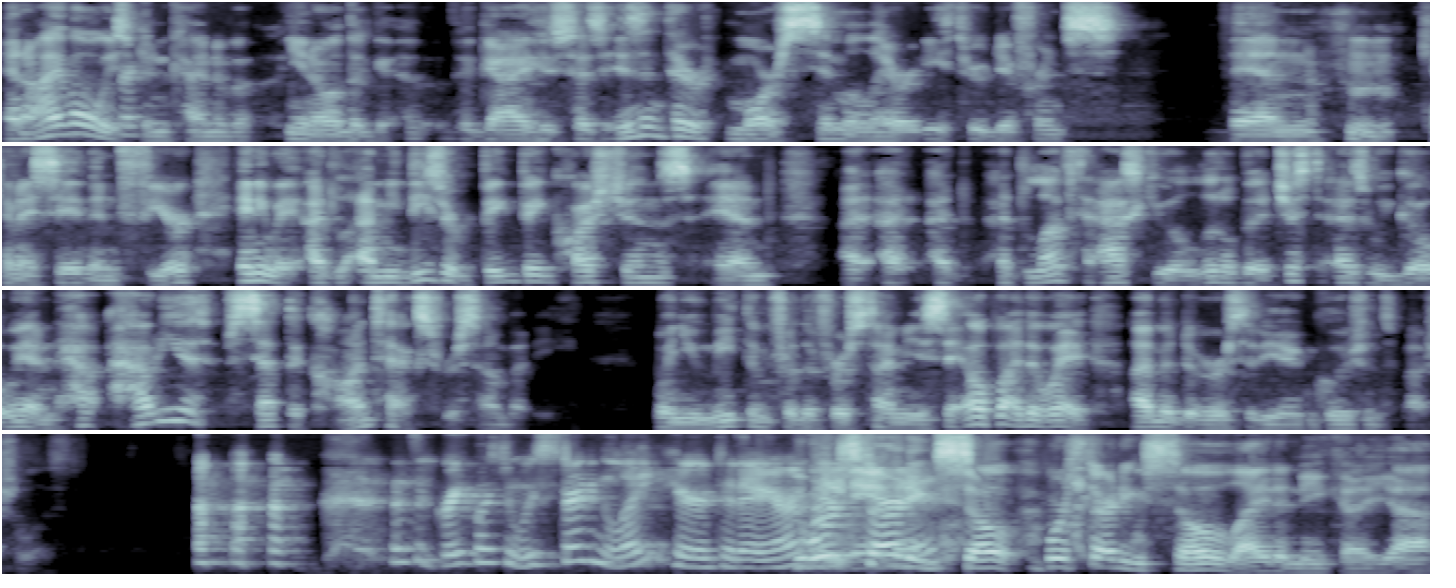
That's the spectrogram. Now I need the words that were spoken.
and I've always been kind of, a, you know, the the guy who says, "Isn't there more similarity through difference than, hmm, can I say, than fear?" Anyway, I'd, i mean, these are big, big questions, and I, would I'd love to ask you a little bit, just as we go in, how how do you set the context for somebody when you meet them for the first time? And You say, "Oh, by the way, I'm a diversity and inclusion specialist." That's a great question. We're starting light here today, aren't we're we? starting so we're starting so light, Anika. Yeah.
